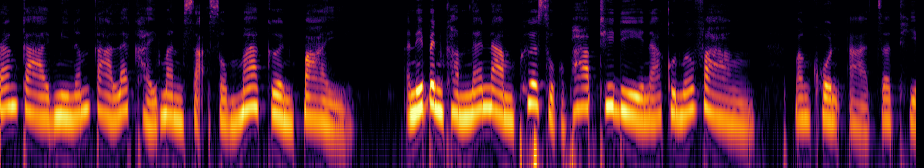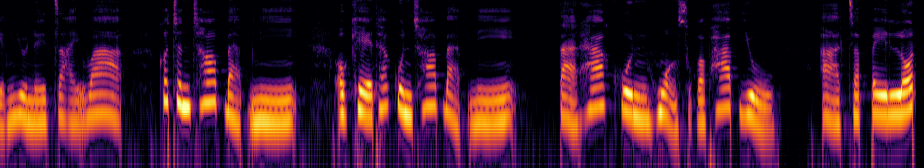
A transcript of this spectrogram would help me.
ร่างกายมีน้ำตาลและไขมันสะสมมากเกินไป อันนี้เป็นคำแนะนำเพื่อสุขภาพที่ดีนะคุณผู้ฟัง บางคนอาจจะเถียงอยู่ในใจว่า ก็ฉันชอบแบบนี้ โอเค ถ้าคุณชอบแบบนี้ แต่ถ้าคุณห่วงสุขภาพอยู่ อาจจะไปลด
